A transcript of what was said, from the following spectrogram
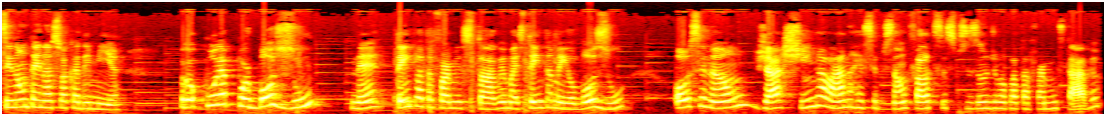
Se não tem na sua academia, procura por Bozu, né? Tem plataforma instável, mas tem também o Bozu. Ou se não, já xinga lá na recepção, fala que vocês precisam de uma plataforma instável.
